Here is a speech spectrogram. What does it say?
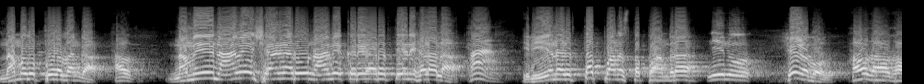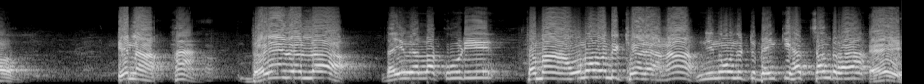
ನಮಗ ತಿಳಿದಂಗ ಹೌದು. ನಮೇ ನಾವೇ ಶಾಣ್ಯರು ನಾವೇ ಕರೆಯಾರತ್ತೇನು ಹೇಳಲ್ಲ. ಹಾ. ಇದೇನಾರ ತಪ್ಪ ಅನಸ್ತಪ್ಪ ಅಂದ್ರ ನೀನು ಹೇಳಬಹುದು ಹೌದು ಹೌದು ಹೌದು. ಇನ್ನ ಹಾ. ದೈವೆಲ್ಲ ದೈವ ಎಲ್ಲ ಕೂಡಿ ತಮ್ಮ ಅವನು ಒಂದು ಕೇಳ್ಯಾನ. ನೀನು ಒಂದಿಟ್ಟು ಬೆಂಕಿ ಹಚ್ಚಂದ್ರ ಏಯ್.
